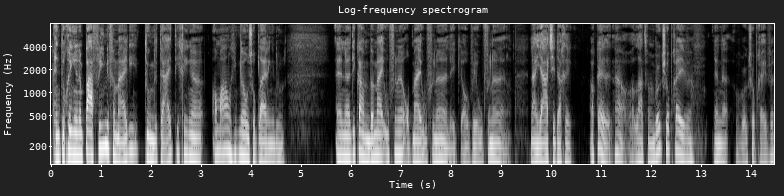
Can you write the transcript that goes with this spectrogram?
En toen gingen een paar vrienden van mij, die toen de tijd, die gingen allemaal hypnoseopleidingen doen. En eh, die kwamen bij mij oefenen, op mij oefenen en ik ook weer oefenen. En na een jaartje dacht ik, oké, nou laten we een workshop geven. En eh, een workshop geven.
